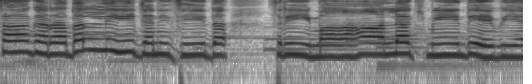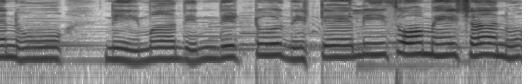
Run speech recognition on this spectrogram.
ಸಾಗರದಲ್ಲಿ ಜನಿಸಿದ ಶ್ರೀ ಮಹಾಲಕ್ಷ್ಮೀ ದೇವಿಯನು ನೇಮದಿಂದಿಟ್ಟು ನಿಷ್ಠೆಯಲ್ಲಿ ಸೋಮೇಶನು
